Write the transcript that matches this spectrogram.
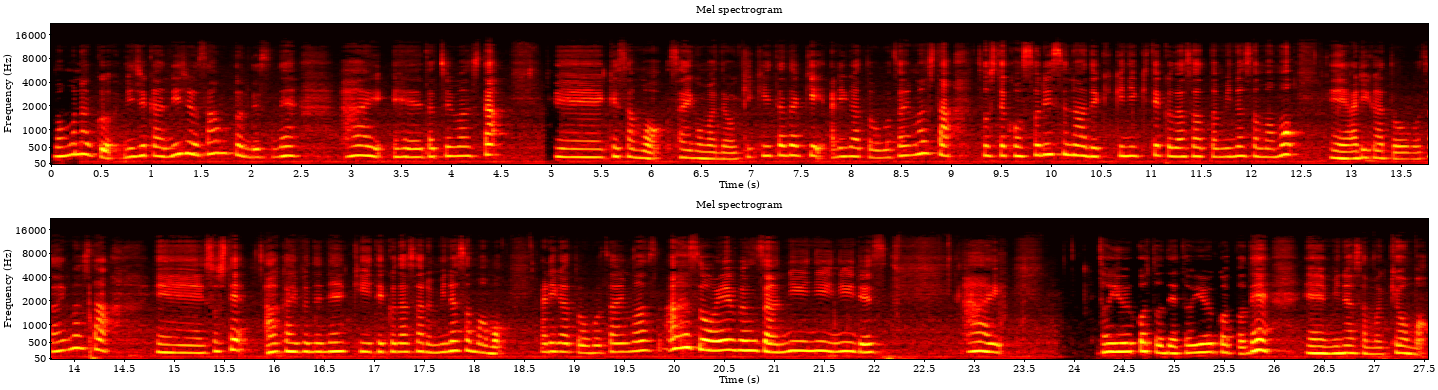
まもなく2時間23分ですね。はい、えー、経ちました。えー、今朝も最後までお聴きいただきありがとうございました。そしてコストリスナーで聞きに来てくださった皆様も、えー、ありがとうございました。えー、そしてアーカイブでね、聞いてくださる皆様もありがとうございます。あ、そう、エイブンさん222です。はい。ということで、ということで、えー、皆様今日も、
